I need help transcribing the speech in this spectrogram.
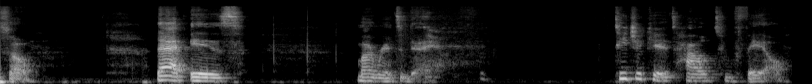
So, that is my rant today. Teach your kids how to fail.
